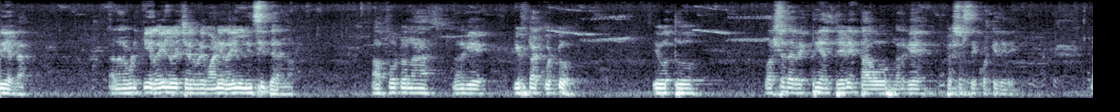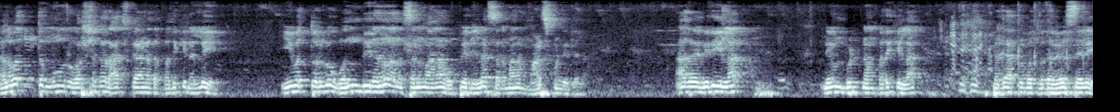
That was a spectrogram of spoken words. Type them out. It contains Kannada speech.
ಅದನ್ನು ಹುಡುಕಿ ರೈಲ್ವೆ ಚಳವಳಿ ಮಾಡಿ ರೈಲ್ ನಿಲ್ಲಿಸಿದ್ದೆ ನಾನು. ಆ ಫೋಟೋನ ನನಗೆ ಗಿಫ್ಟಾಗಿ ಕೊಟ್ಟು, ಇವತ್ತು ವರ್ಷದ ವ್ಯಕ್ತಿ ಅಂತೇಳಿ ತಾವು ನನಗೆ ಪ್ರಶಸ್ತಿ ಕೊಟ್ಟಿದ್ದೀರಿ. ನಲವತ್ತು ಮೂರು ವರ್ಷದ ರಾಜಕಾರಣದ ಬದುಕಿನಲ್ಲಿ ಇವತ್ತವರೆಗೂ ಒಂದಿನೂ ನನ್ನ ಸನ್ಮಾನ ಒಪ್ಪಿರಲಿಲ್ಲ, ಸನ್ಮಾನ ಮಾಡಿಸ್ಕೊಂಡಿರಲಿಲ್ಲ. ಆದರೆ ವಿಧಿ ಇಲ್ಲ. ನಿಮ್ಮನ್ನ ಬಿಟ್ಟು ನಮ್ಮ ಬದುಕಿಲ್ಲ. ಪ್ರಜಾಪ್ರಭುತ್ವದ ವ್ಯವಸ್ಥೆಯಲ್ಲಿ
